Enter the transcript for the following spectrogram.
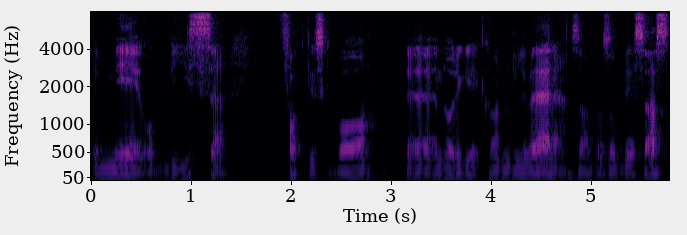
er med og viser faktisk hva eh, Norge kan levere. Sant? Altså BCS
